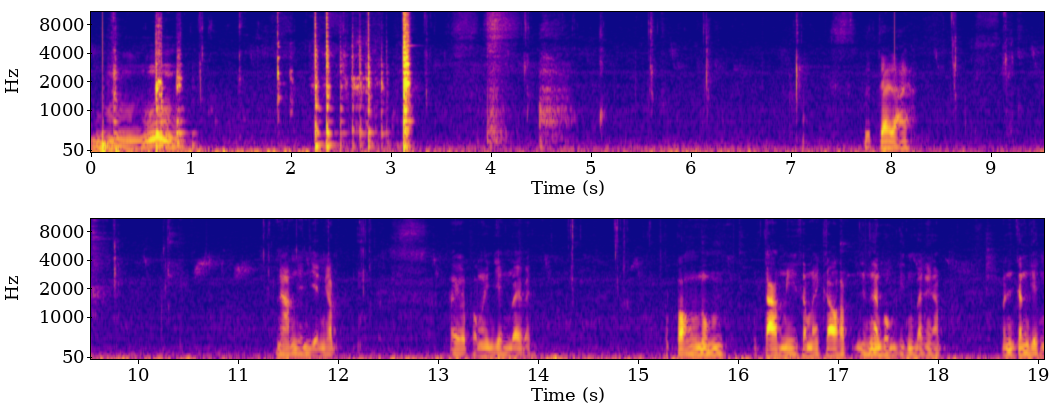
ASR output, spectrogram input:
อืม สุดใจหลาย น้ำเย็นๆครับใส่กระป๋องเย็นๆไปเป็นกระป๋องนมตามมีสมัยเก่าครับนี่เงินผมกินไปนะครับ มันจังเย็น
